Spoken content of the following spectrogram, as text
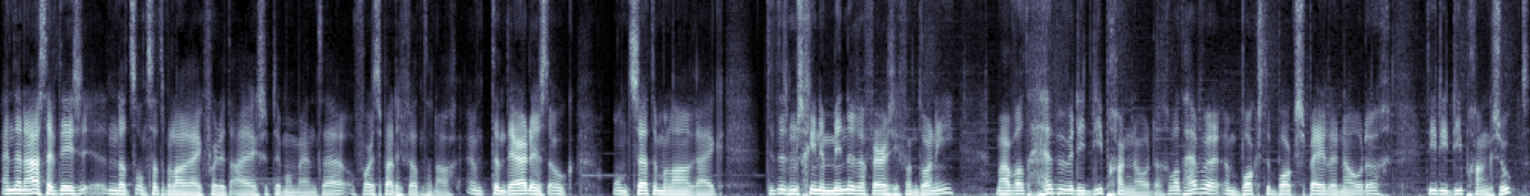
En daarnaast heeft deze, en dat is ontzettend belangrijk voor dit Ajax op dit moment, hè, voor het spelletje van vandaag. En ten derde is het ook ontzettend belangrijk. Dit is misschien een mindere versie van Donny, maar wat hebben we die diepgang nodig? Wat hebben we een box-to-box speler nodig die die diepgang zoekt?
